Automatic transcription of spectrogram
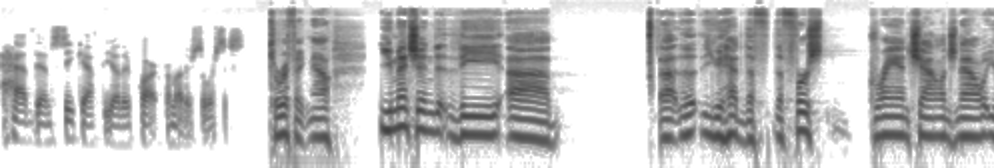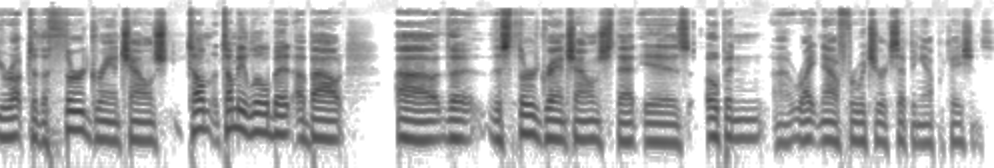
have them seek out the other part from other sources. Terrific. Now, you mentioned the, uh, uh, the you had the the first grand challenge. Now you're up to the third grand challenge. Tell tell me a little bit about uh, the this third grand challenge that is open uh, right now for which you're accepting applications.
